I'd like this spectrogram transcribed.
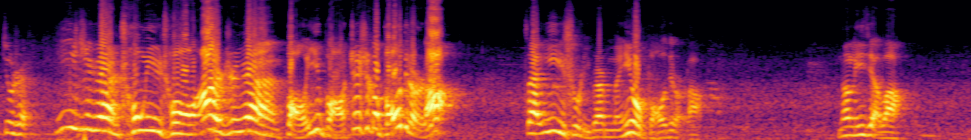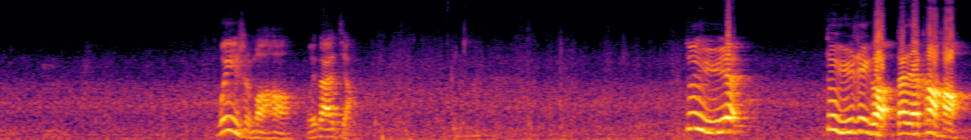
就是一志愿冲一冲，二志愿保一保，这是个保底儿了。在艺术里边没有保底儿了，能理解吧？为什么哈？我给大家讲。对于对于这个，大家看哈，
